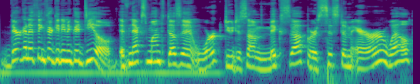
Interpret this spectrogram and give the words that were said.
they're going to think they're getting a good deal. If next month doesn't work due to some mix up or system error, well,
